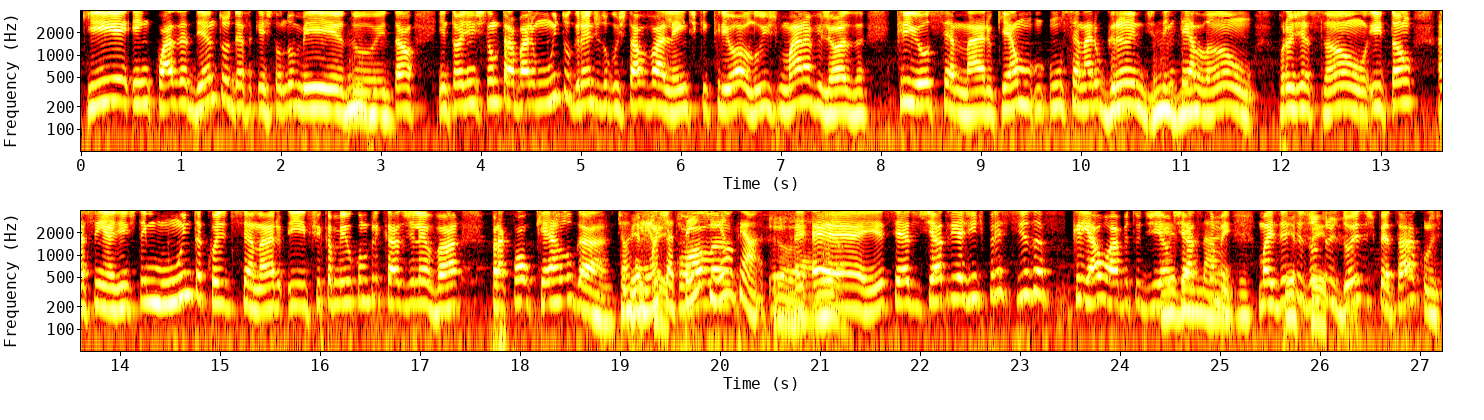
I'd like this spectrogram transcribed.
que enquadra dentro dessa questão do medo e tal. Então a gente tem um trabalho muito grande do Gustavo Valente, que criou a luz maravilhosa, criou o cenário, que é um, um cenário grande, tem telão, projeção. Então, assim, a gente tem muita coisa de cenário e fica meio complicado de levar para qualquer lugar. Então, Tipo, criança tem que ir escola- ao teatro. é, é, esse é do teatro e a gente precisa criar o hábito de ir ao É teatro verdade. também. Mas esses Perfeito. outros dois espetáculos,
